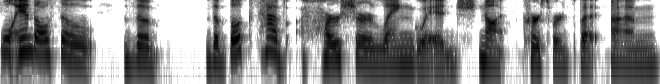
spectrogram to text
well and also the the books have harsher language not curse words but um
